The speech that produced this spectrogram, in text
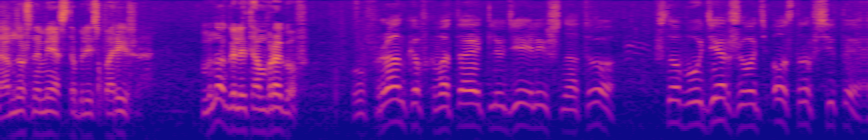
Нам нужно место близ Парижа. Много ли там врагов? У франков хватает людей лишь на то, чтобы удерживать остров Сите.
